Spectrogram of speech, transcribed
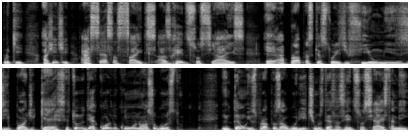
Porque a gente acessa sites, as redes sociais, é, a próprias questões de filmes e podcasts, tudo de acordo com o nosso gosto. Então, e os próprios algoritmos dessas redes sociais também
